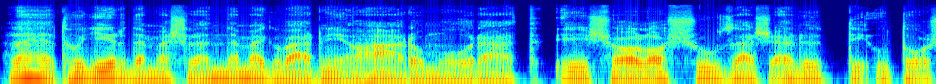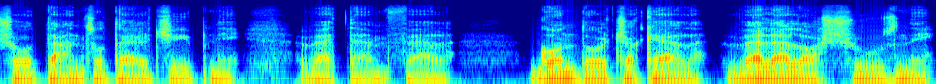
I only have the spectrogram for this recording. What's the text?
Lehet, hogy érdemes lenne megvárni a három órát, és a lassúzás előtti utolsó táncot elcsípni, vetem fel. Gondol csak el, vele lassúzni.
